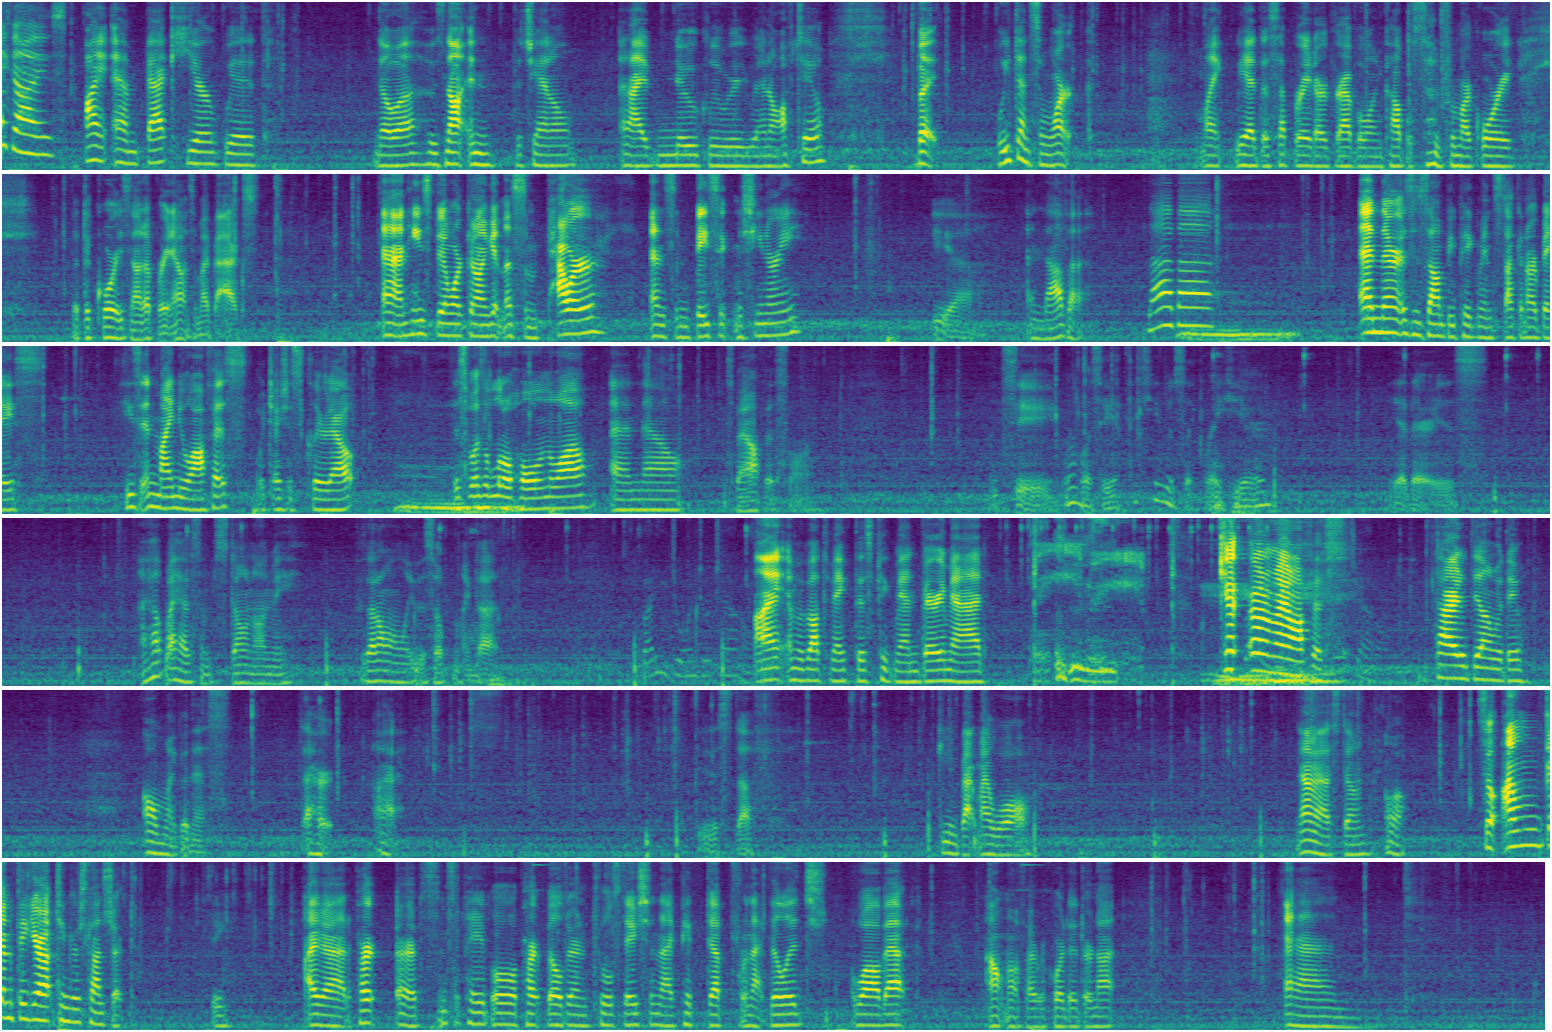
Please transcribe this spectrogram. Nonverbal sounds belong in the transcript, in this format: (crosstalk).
Hi guys, I am back here with Noah, who's not in the channel, and I have no clue where he ran off to. But we've done some work. Like, we had to separate our gravel and cobblestone (laughs) from our quarry. But the quarry's not up right now, it's in my bags. And he's been working on getting us some power and some basic machinery. Yeah. And lava. Lava. And there is a zombie pigman stuck in our base. He's in my new office, which I just cleared out. This was a little hole in the wall, and now it's my office. Hold on. Let's see. Where was he? I think he was like right here. Yeah, there he is. I hope I have some stone on me. Because I don't want to leave this open like that. I am about to make this pigman very mad. (laughs) Get out of my office. I'm tired of dealing with you. Oh my goodness. That hurt. Okay. Do this stuff. Give me back my wall. Now I'm out of stone. Oh well. So I'm gonna figure out Tinker's construct. See? I got a part or a stencil table, a part builder, and a tool station that I picked up from that village a while back. I don't know if I recorded or not. And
